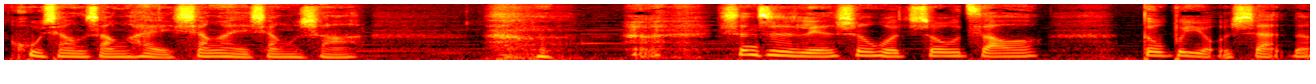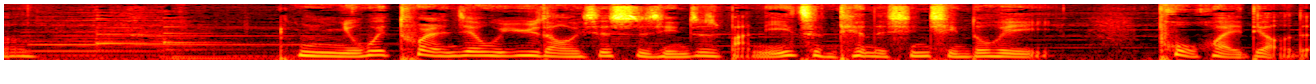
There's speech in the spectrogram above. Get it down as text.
互相伤害、相爱相杀，甚至连生活周遭都不友善呢。你会突然间会遇到一些事情，就是把你一整天的心情都会破坏掉的。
